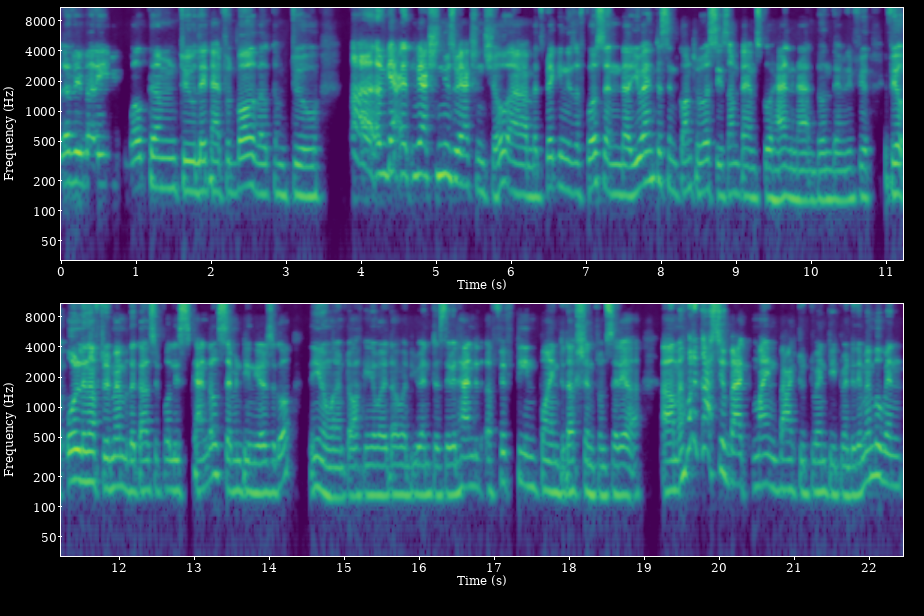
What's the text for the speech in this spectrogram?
Hello, everybody. Welcome to Late Night Football. Welcome to uh, reaction news reaction show. Um, it's breaking news, of course, and uh, Juventus and controversy sometimes go hand in hand, don't they? I mean, if you if you're old enough to remember the Calciopoli scandal 17 years ago, then you know what I'm talking about. About Juventus, they've handed a 15 point deduction from Serie A. Um, I want to cast your back mind back to 2020. Remember when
